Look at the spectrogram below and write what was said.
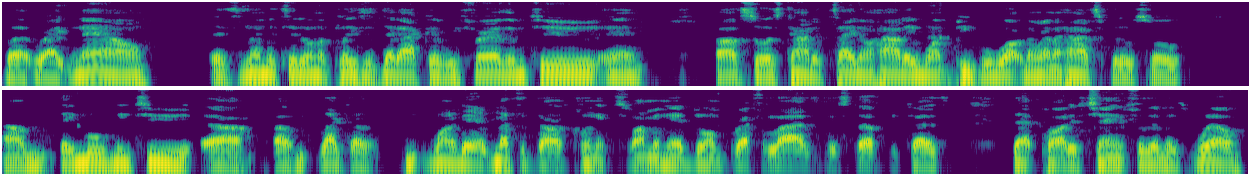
But right now, it's limited on the places that I could refer them to, and also it's kind of tight on how they want people walking around the hospital. So um, they moved me to uh, um, like a one of their methadone clinics. So I'm in there doing breathalyzers and stuff because that part has changed for them as well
